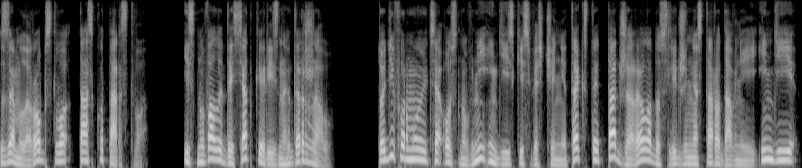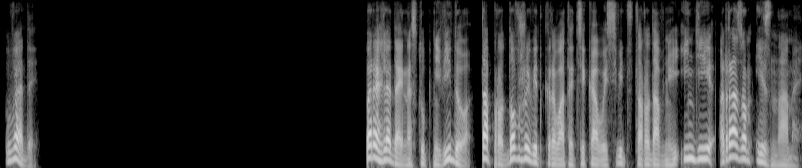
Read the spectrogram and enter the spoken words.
землеробство та скотарство. Існували десятки різних держав. Тоді формуються основні індійські священні тексти та джерела дослідження стародавньої Індії веди. Переглядай наступні відео та продовжуй відкривати цікавий світ стародавньої Індії разом із нами.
